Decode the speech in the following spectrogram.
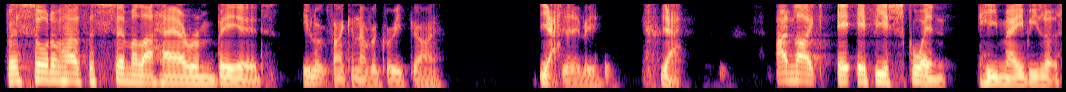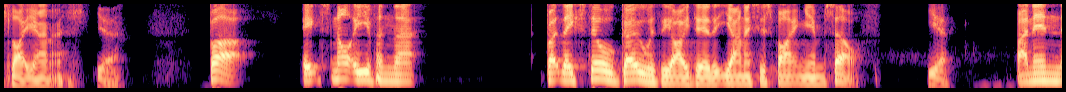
but sort of has the similar hair and beard He looks like another Greek guy, yeah really. yeah and like if you squint he maybe looks like Yannis Yeah. But it's not even that. But they still go with the idea that Yannis is fighting himself. Yeah. And in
